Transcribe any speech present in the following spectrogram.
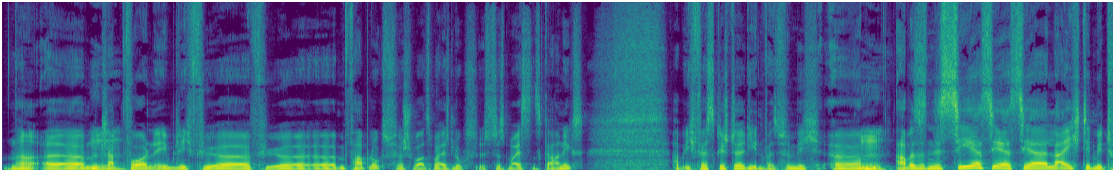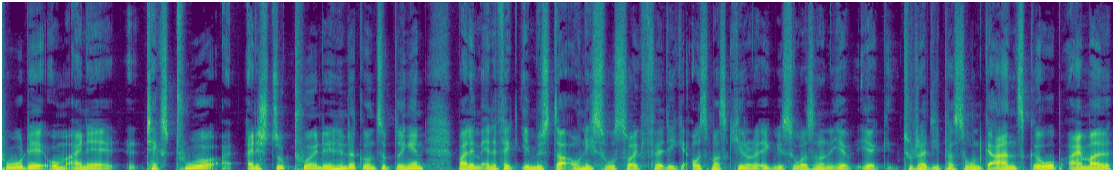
Ne? Ähm, Mhm. Klappt vornehmlich für, für ähm, Farblooks, für Schwarz-Weiß-Looks ist das meistens gar nichts. Habe ich festgestellt, jedenfalls für mich. Ähm, Mhm. Aber es ist eine sehr, sehr, sehr leichte Methode, um eine Textur, eine Struktur in den Hintergrund zu bringen, weil im Endeffekt, ihr müsst da auch nicht so sorgfältig ausmaskieren oder irgendwie sowas, sondern ihr, ihr tut halt die Person ganz grob einmal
